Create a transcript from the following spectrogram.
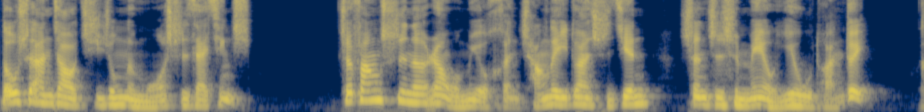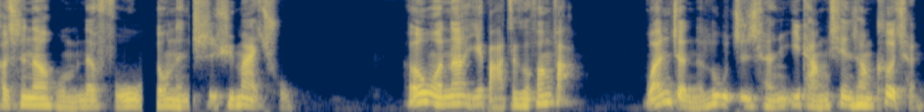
都是按照其中的模式在进行。这方式呢，让我们有很长的一段时间，甚至是没有业务团队，可是呢，我们的服务都能持续卖出。而我呢，也把这个方法完整的录制成一堂线上课程，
